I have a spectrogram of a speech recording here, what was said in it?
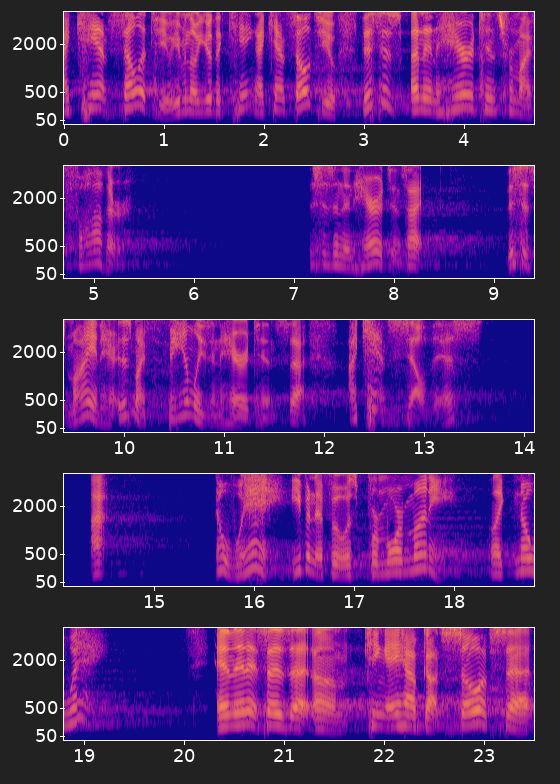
I can't sell it to you. Even though you're the king, I can't sell it to you. This is an inheritance from my father. This is an inheritance. I, this is my inheritance. This is my family's inheritance. Uh, I can't sell this. No way. Even if it was for more money, like no way. And then it says that um, King Ahab got so upset.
